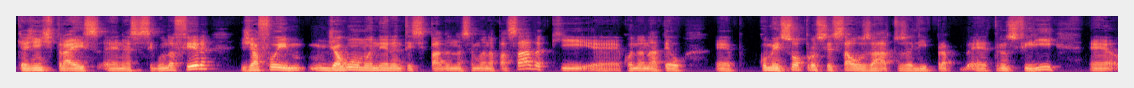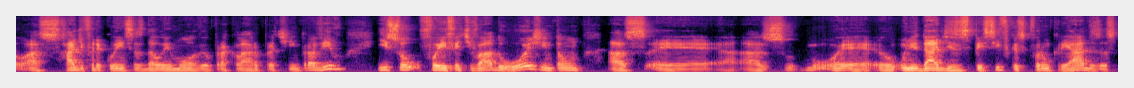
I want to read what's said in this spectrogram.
que a gente traz é, nessa segunda-feira já foi de alguma maneira antecipada na semana passada, que é, quando a Anatel é, começou a processar os atos ali para é, transferir é, as radiofrequências da Imóvel para Claro, para TIM, para Vivo. Isso foi efetivado hoje, então as, é, as é, unidades específicas que foram criadas, as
